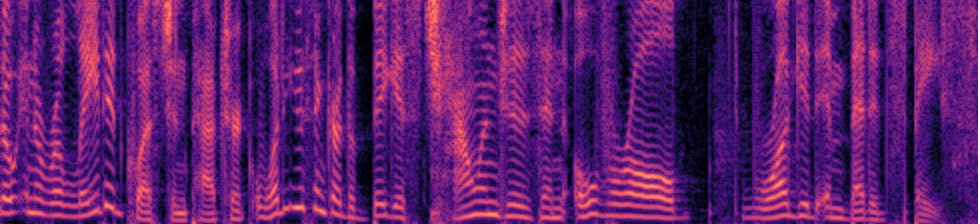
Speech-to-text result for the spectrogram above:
So, in a related question, Patrick, what do you think are the biggest challenges in overall rugged embedded space?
